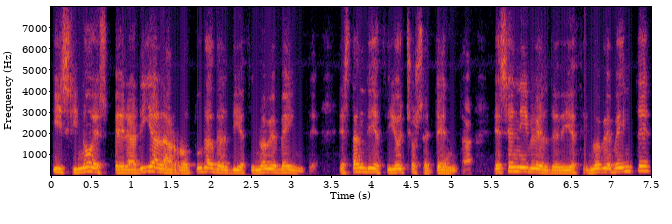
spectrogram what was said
y si no, esperaría la rotura del 19-20. Está en 18-70. Ese nivel de 19-20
